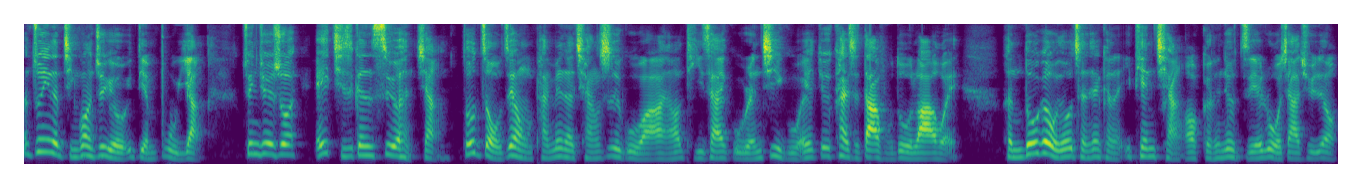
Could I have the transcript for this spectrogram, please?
那最近的情况就有一点不一样，最近就是说，诶，其实跟四月很像，都走这种盘面的强势股啊，然后题材股、人气股，诶，就开始大幅度拉回，很多个我都呈现可能一天强哦，可能就直接弱下去这种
